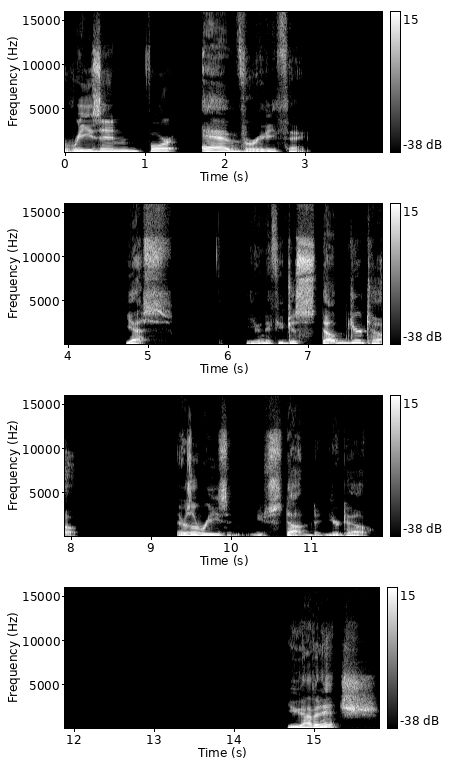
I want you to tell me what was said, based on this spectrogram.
reason for everything. Yes, even if you just stubbed your toe, there's a reason you stubbed your toe. You have an itch.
